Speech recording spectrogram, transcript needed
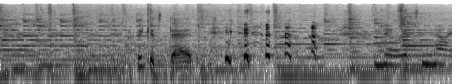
I think it's dead. no, it's not.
